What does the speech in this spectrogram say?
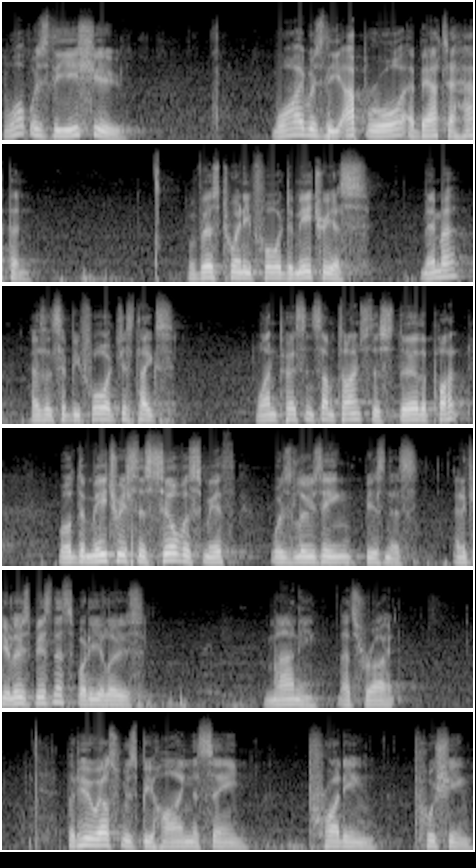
What was the issue? Why was the uproar about to happen? Well, verse 24 Demetrius, remember? As I said before, it just takes one person sometimes to stir the pot. Well, Demetrius the silversmith was losing business. And if you lose business, what do you lose? Money. That's right. But who else was behind the scene? Prodding, pushing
